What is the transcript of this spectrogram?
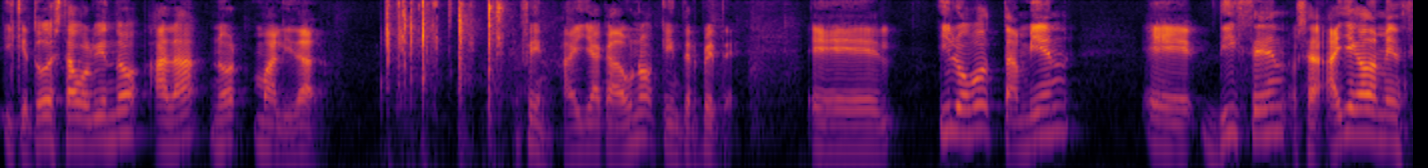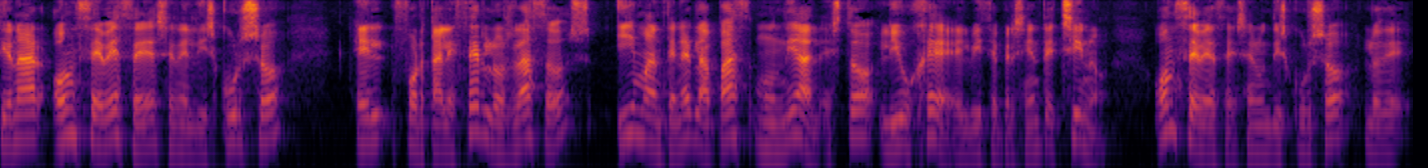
y que todo está volviendo a la normalidad. En fin, ahí ya cada uno que interprete. Y luego también eh, dicen, o sea, ha llegado a mencionar 11 veces en el discurso el fortalecer los lazos y mantener la paz mundial. Esto Liu He, el vicepresidente chino, 11 veces en un discurso lo de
